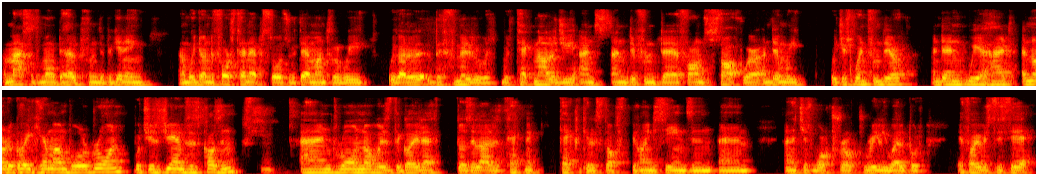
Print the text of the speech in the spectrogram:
a massive amount of help from the beginning and we done the first 10 episodes with them until we we got a bit familiar with, with technology and and different uh, forms of software. And then we we just went from there. And then we had another guy came on board Ron which is James's cousin. And Ron now is the guy that does a lot of technical technical stuff behind the scenes and um, and it just worked really well. But if I was to say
